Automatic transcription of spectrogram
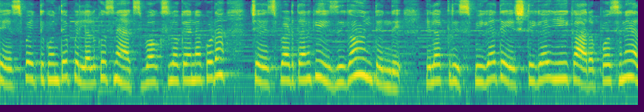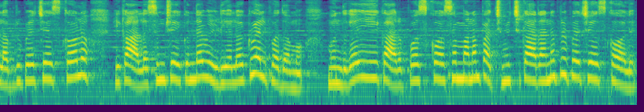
చేసి పెట్టుకుంటే పిల్లలకు స్నాక్స్ బాక్స్లోకైనా కూడా చేసి పెడటానికి ఈజీగా ఉంటుంది. ఇలా క్రిస్పీగా టేస్టీగా ఈ కారపూసని ఎలా ప్రిపేర్ చేసుకోవాలో ఇక ఆలస్యం చేయకుండా వీడియోలోకి వెళ్ళిపోదాము. ముందుగా ఈ కారపూస కోసం మనం పచ్చిమిర్చి కారాన్ని ప్రిపేర్ చేసుకోవాలి.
